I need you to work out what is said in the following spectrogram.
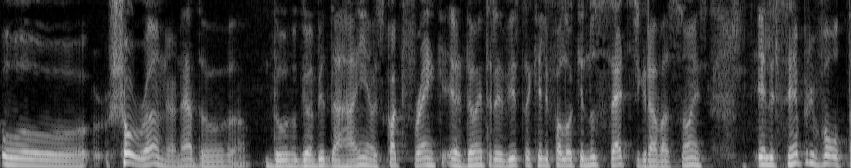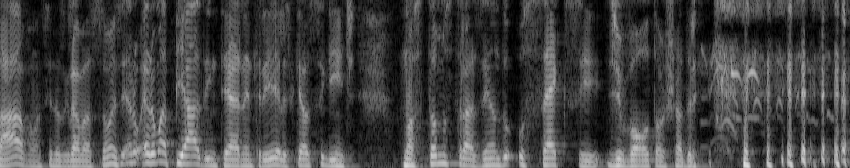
o showrunner, né, do, do Gambito da Rainha, o Scott Frank, ele deu uma entrevista que ele falou que no set de gravações, eles sempre voltavam, assim, das gravações, era, era uma piada interna entre eles, que é o seguinte, nós estamos trazendo o sexy de volta ao xadrez.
